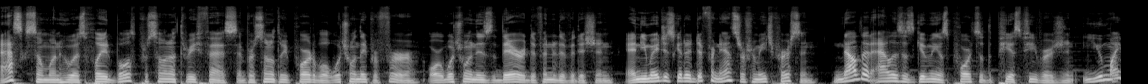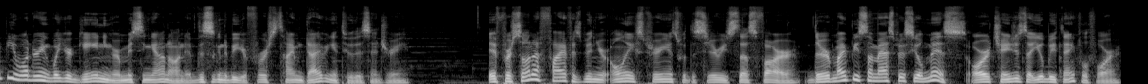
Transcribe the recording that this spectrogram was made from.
Ask someone who has played both Persona 3 FES and Persona 3 Portable which one they prefer, or which one is their definitive edition, and you may just get a different answer from each person. Now that Atlus is giving us ports of the PSP version, you might be wondering what you're gaining or missing out on if this is going to be your first time diving into this entry. If Persona 5 has been your only experience with the series thus far, there might be some aspects you'll miss, or changes that you'll be thankful for.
